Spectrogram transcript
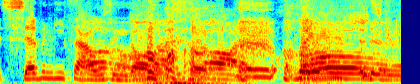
Seventy thousand dollars oh total. Like, Oh,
